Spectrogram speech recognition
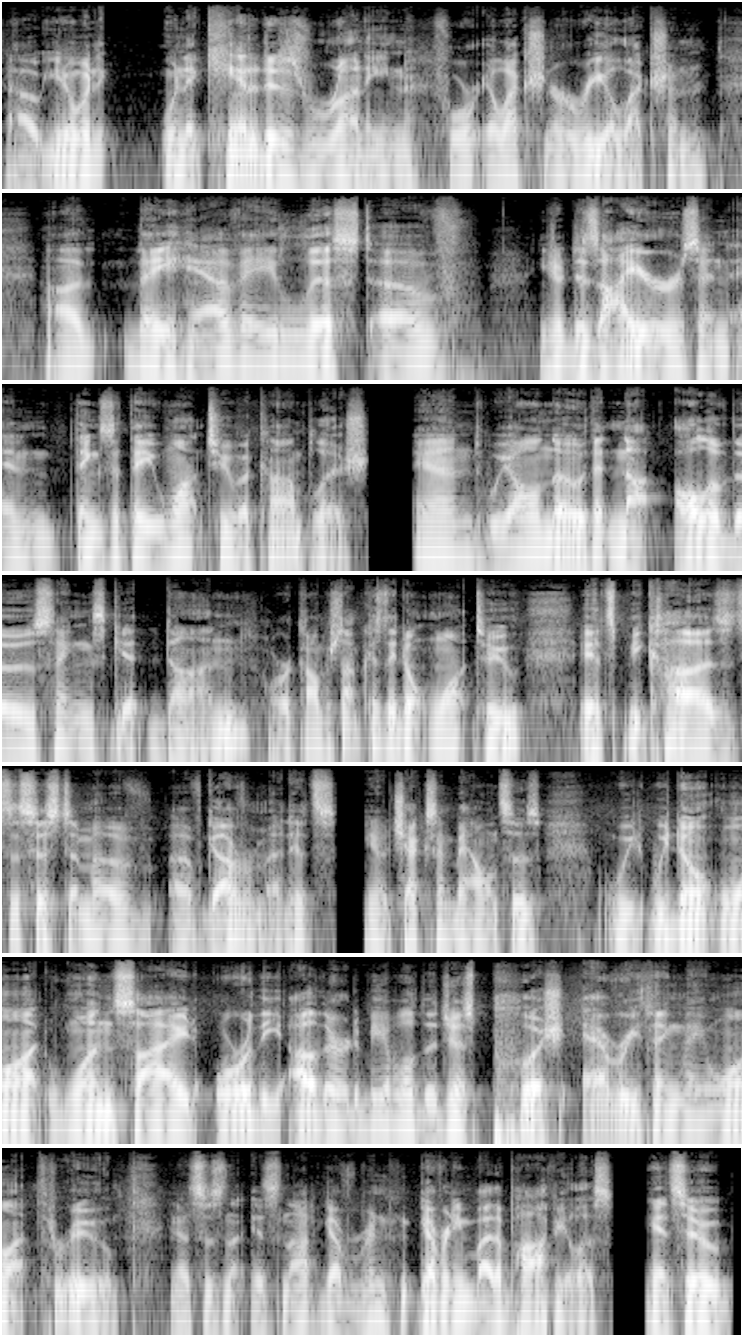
Uh, you know when when a candidate is running for election or reelection, uh, they have a list of you know desires and and things that they want to accomplish. And we all know that not all of those things get done or accomplished, not because they don't want to. It's because it's a system of, of government. It's, you know, checks and balances. We, we don't want one side or the other to be able to just push everything they want through. You know, this is not, it's not government governing by the populace. And so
